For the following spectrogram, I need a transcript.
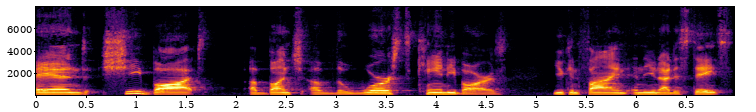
and she bought a bunch of the worst candy bars you can find in the United States,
